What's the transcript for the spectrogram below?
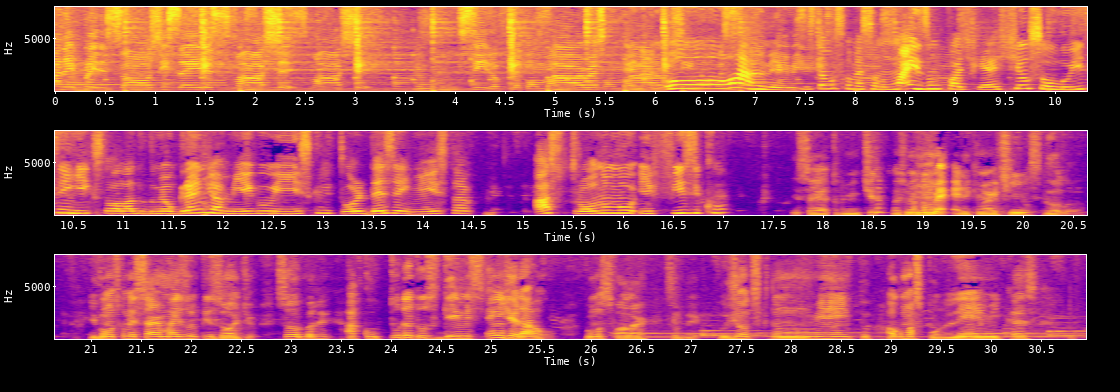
time they play this song, she say this is my shit, my shit. Olá, amigos! Estamos começando mais um podcast. Eu sou o Luiz Henrique, estou ao lado do meu grande amigo e escritor, desenhista, astrônomo e físico. Isso aí é tudo mentira, mas meu nome é Eric Martins Golo. E vamos começar mais um episódio sobre a cultura dos games em geral. Vamos falar sobre os jogos que estão no momento, algumas polêmicas,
